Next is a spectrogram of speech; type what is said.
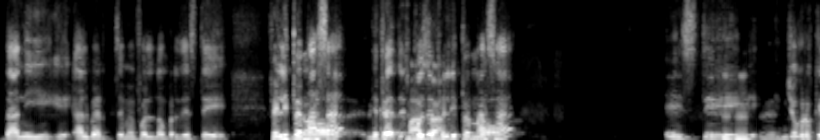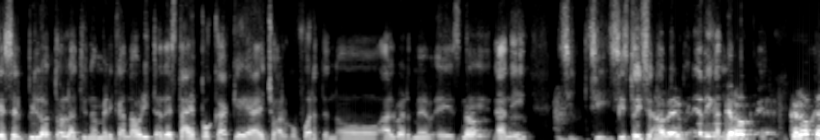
Dani eh, Albert, se me fue el nombre de este. Felipe no, Massa, de, después Massa. de Felipe Massa. No. Este, uh -huh. yo creo que es el piloto latinoamericano ahorita de esta época que ha hecho algo fuerte, ¿no? Albert, este, no. Dani, si, si, si, estoy diciendo, a ver, ya díganme. Creo, creo, que,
